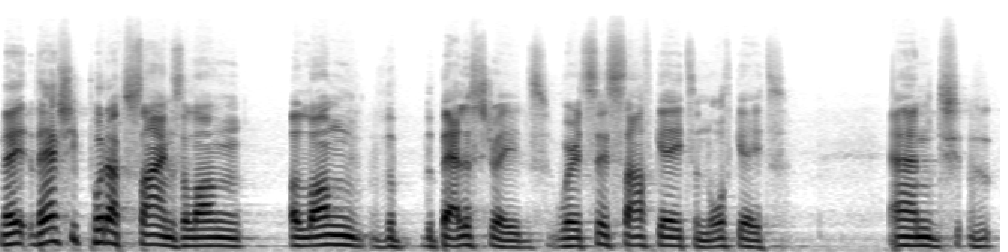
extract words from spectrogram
They, they actually put up signs along, along the, the balustrades where it says South Gate and North Gate. And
